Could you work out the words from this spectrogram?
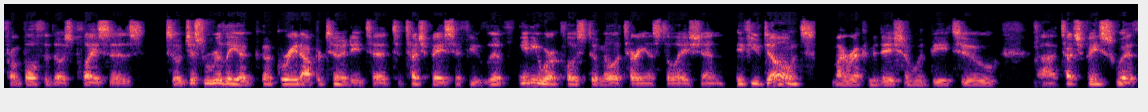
from both of those places so just really a, a, great opportunity to, to touch base if you live anywhere close to a military installation. If you don't, my recommendation would be to uh, touch base with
